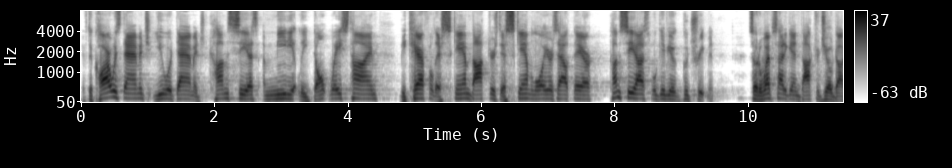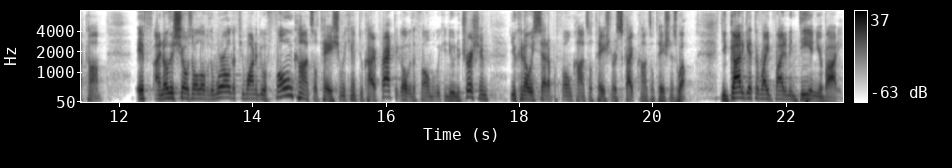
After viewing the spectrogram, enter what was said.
if the car was damaged, you were damaged. Come see us immediately. Don't waste time. Be careful. There's scam doctors, there's scam lawyers out there. Come see us. We'll give you a good treatment. So the website again, drjoe.com. If I know this show's all over the world, if you want to do a phone consultation, we can't do chiropractic over the phone, but we can do nutrition. You can always set up a phone consultation or a Skype consultation as well. You got to get the right vitamin D in your body.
